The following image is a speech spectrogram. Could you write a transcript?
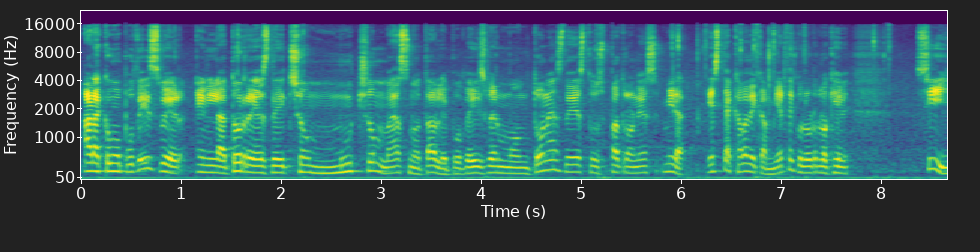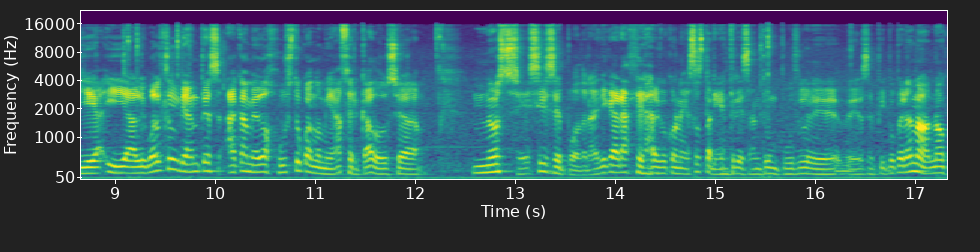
Ahora, como podéis ver, en la torre es de hecho mucho más notable. Podéis ver montones de estos patrones. Mira, este acaba de cambiar de color, lo que... Sí, y, y al igual que el de antes, ha cambiado justo cuando me ha acercado. O sea, no sé si se podrá llegar a hacer algo con esto, estaría interesante un puzzle de, ese tipo, pero no, no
